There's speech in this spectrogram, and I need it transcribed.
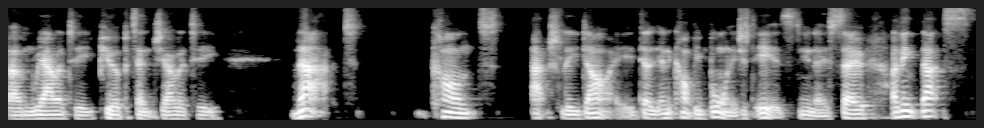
um, reality, pure potentiality, that can't actually die and it can't be born. It just is, you know. So I think that's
